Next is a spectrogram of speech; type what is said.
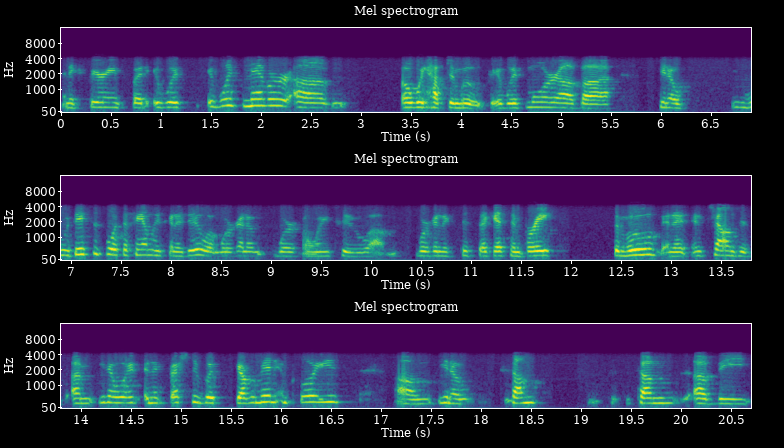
and experience. But it was it was never um, oh we have to move. It was more of a you know this is what the family's going to do, and we're going to we're going to um, we're going to just I guess embrace the move and, and challenges. Um, you know, and especially with government employees, um, you know, some some of the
